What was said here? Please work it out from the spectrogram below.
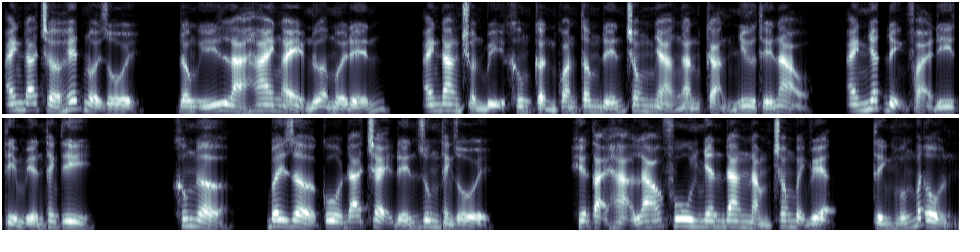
Anh đã chờ hết nổi rồi đồng ý là hai ngày nữa mới đến anh đang chuẩn bị không cần quan tâm đến trong nhà ngăn cản như thế nào, anh nhất định phải đi tìm yến thanh ti. Không ngờ, bây giờ cô đã chạy đến dung thành rồi. Hiện tại hạ lão phu nhân đang nằm trong bệnh viện, tình huống bất ổn,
